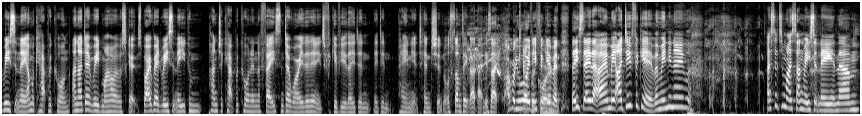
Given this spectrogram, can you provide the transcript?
recently, I'm a Capricorn, and I don't read my horoscopes, but I read recently you can punch a Capricorn in the face, and don't worry, they don't need to forgive you. They didn't, they didn't pay any attention or something like that. It's like I'm a you're already forgiven. They say that. I mean, I do forgive. I mean, you know, I said to my son recently, and um,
